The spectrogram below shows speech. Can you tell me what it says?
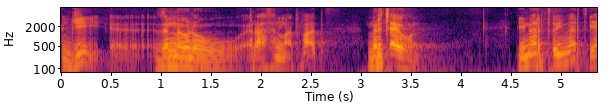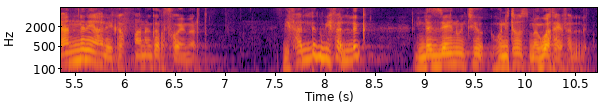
እንጂ ዝም ብለው ራስን ማጥፋት ምርጫ ይሆን ቢመርጥ ቢመርጥ ያንን ያህል የከፋ ነገር ሰው አይመርጥም። ቢፈልግ ቢፈልግ እንደዚህ አይነት ሁኔታ ውስጥ መግባት አይፈልግም።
